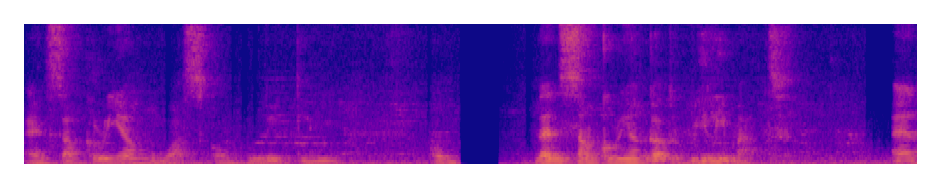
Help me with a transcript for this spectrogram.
And Sangkuriang was completely. Com then Sangkuriang got really mad, and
